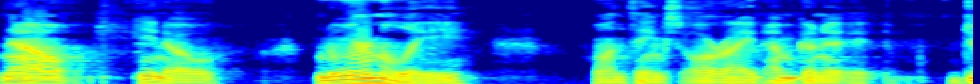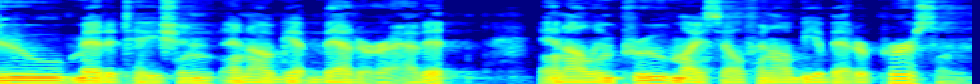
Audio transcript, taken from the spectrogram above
Now, you know, normally one thinks, all right, I'm going to do meditation and I'll get better at it and I'll improve myself and I'll be a better person.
